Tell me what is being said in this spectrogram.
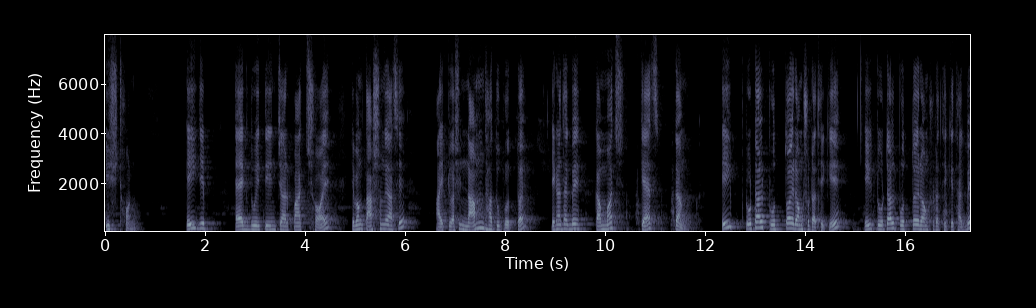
ইষ্ঠন। এই যে এক, দুই, তিন, চার, পাঁচ, ছয় এবং তার সঙ্গে আছে আর একটু আসি, নাম ধাতু প্রত্যয়। এখানে থাকবে কাম্মাচ, ক্যাচ, কাং। এই টোটাল প্রত্যয়ের অংশটা থেকে, এই টোটাল প্রত্যয়ের অংশটা থেকে থাকবে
